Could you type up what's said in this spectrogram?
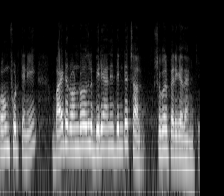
హోమ్ ఫుడ్ తిని బయట రెండు రోజులు బిర్యానీ తింటే చాలు షుగర్ పెరిగేదానికి.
